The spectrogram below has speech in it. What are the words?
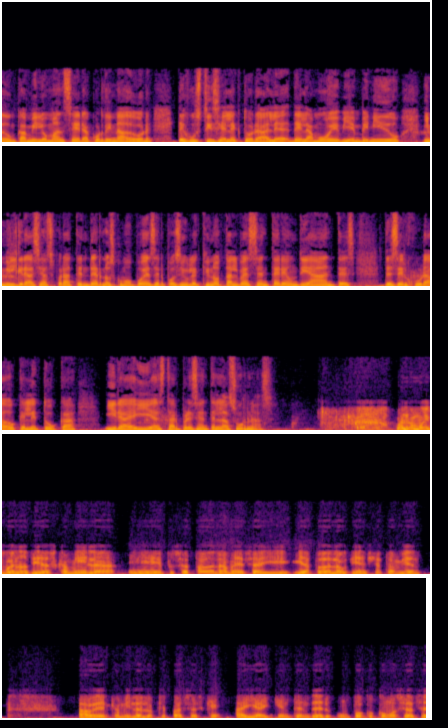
Don Camilo Mancera, coordinador de justicia electoral de la MOE, bienvenido y mil gracias por atendernos. ¿Cómo puede ser posible que uno tal vez se entere un día antes de ser jurado que le toca ir ahí a estar presente en las urnas? Bueno, muy buenos días Camila, eh, pues a toda la mesa y, a toda la audiencia también. A ver, Camila, lo que pasa es que ahí hay que entender un poco cómo se hace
